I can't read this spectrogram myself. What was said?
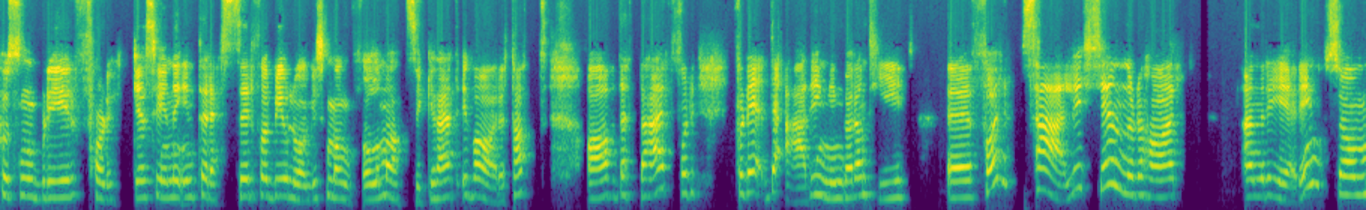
hvordan, blir folket sine interesser for biologisk mangfold og matsikkerhet ivaretatt av dette her? For, for det, det, er det ingen garanti eh, for. Særlig ikke når du har en regjering som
